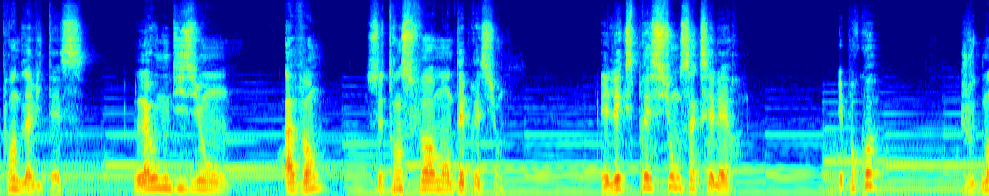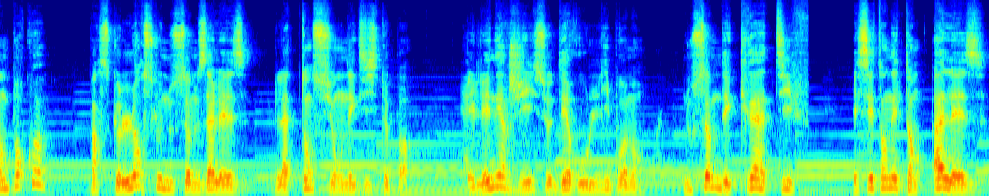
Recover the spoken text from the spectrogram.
prend de la vitesse. Là où nous disions avant se transforme en dépression. Et l'expression s'accélère. Et pourquoi? Je vous demande pourquoi. Parce que lorsque nous sommes à l'aise, la tension n'existe pas. Et l'énergie se déroule librement. Nous sommes des créatifs. Et c'est en étant à l'aise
